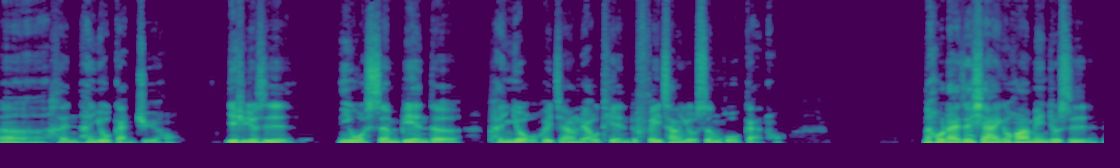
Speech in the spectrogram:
呃很很有感觉哈，也许就是你我身边的朋友会这样聊天，就非常有生活感哦。那后来再下一个画面就是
